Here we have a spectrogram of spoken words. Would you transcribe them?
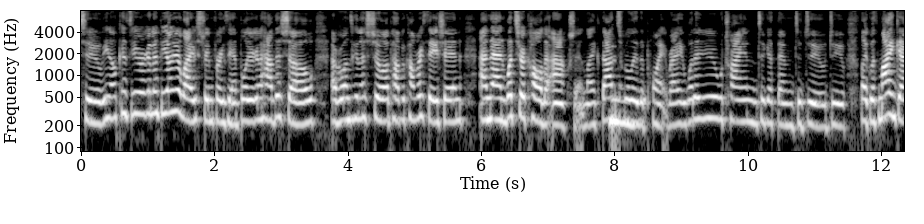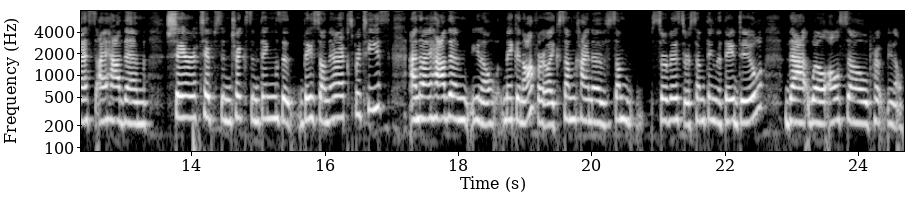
to you know because you're going to be on your live stream, for example, you're going to have the show everyone's going to show up, have a conversation, and then what's your call to action? Like that's mm-hmm. really the point, right? What are you trying to get them to do? Do you, like with my guests, I have them share tips and tricks and things that based on their expertise, and then I have them, you know, make an offer, like some kind of some service or something that they do that will also, you know,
